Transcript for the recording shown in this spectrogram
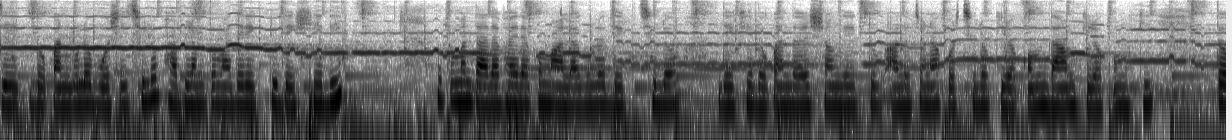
যে দোকানগুলো বসেছিল, ভাবলাম তোমাদের একটু দেখিয়ে দিই। তো তোমার দাদা ভাই দেখো মালাগুলো দেখছিল, দেখে দোকানদারের সঙ্গে একটু আলোচনা করছিল কীরকম দাম, কীরকম কি। তো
